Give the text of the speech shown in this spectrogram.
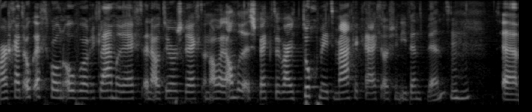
Maar het gaat ook echt gewoon over reclamerecht en auteursrecht en allerlei andere aspecten waar je toch mee te maken krijgt als je een event plant. Mm Ehm,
